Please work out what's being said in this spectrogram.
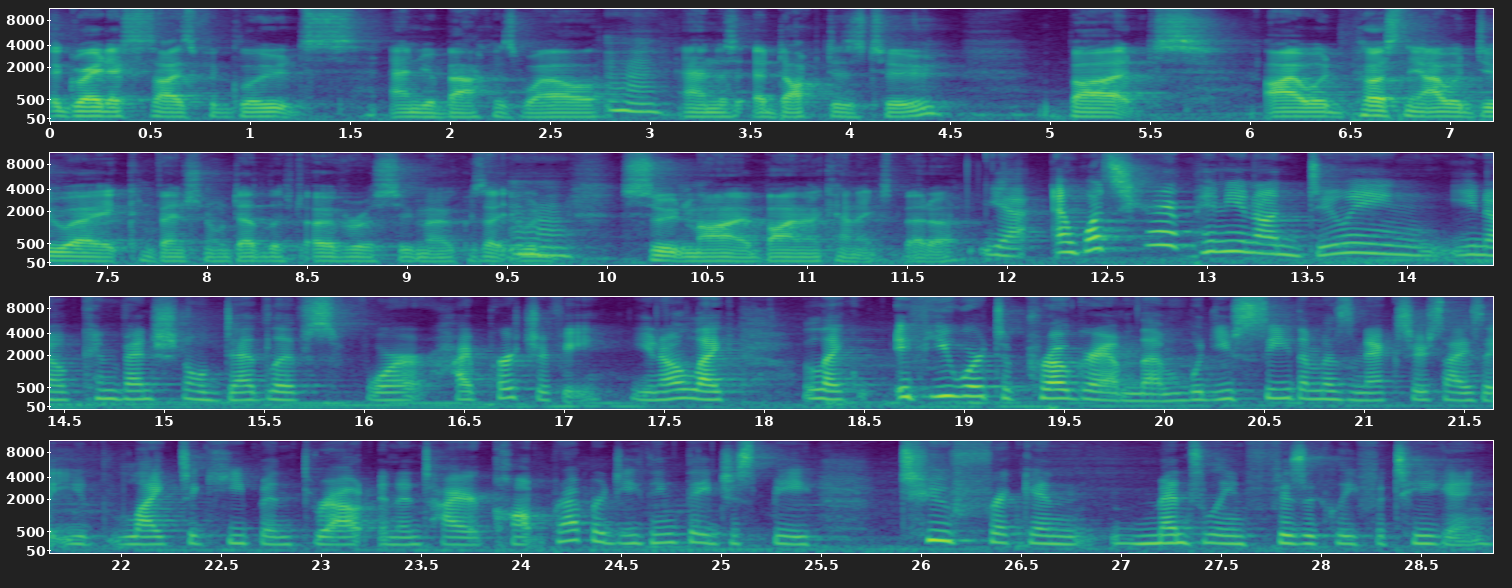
a great exercise for glutes and your back as well, Mm-hmm. and adductors too. But I would personally, I would do a conventional deadlift over a sumo because that Mm-hmm. would suit my biomechanics better. Yeah. And what's your opinion on doing, you know, conventional deadlifts for hypertrophy? You know, like like if you were to program them, would you see them as an exercise that you'd like to keep in throughout an entire comp prep or do you think they'd just be too freaking mentally and physically fatiguing?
